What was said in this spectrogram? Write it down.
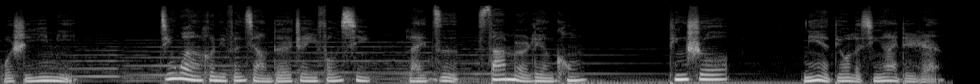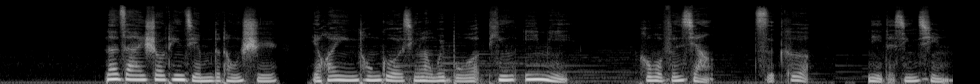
我是一米，今晚和你分享的这一封信来自 Summer 恋空。听说你也丢了心爱的人。那在收听节目的同时，也欢迎通过新浪微博听一米，和我分享此刻。你的心情。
